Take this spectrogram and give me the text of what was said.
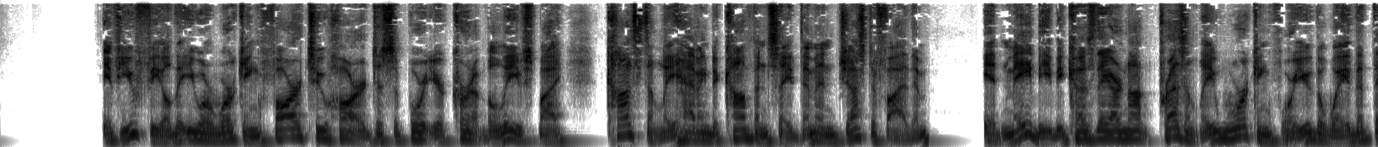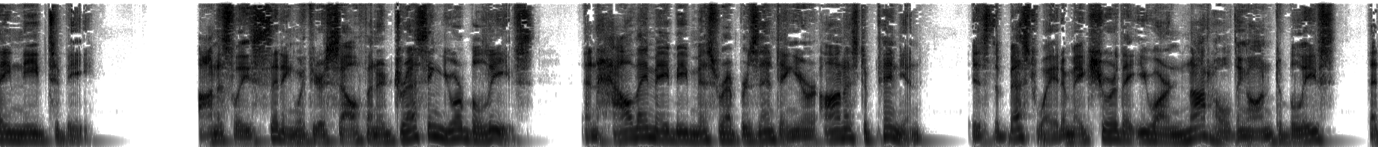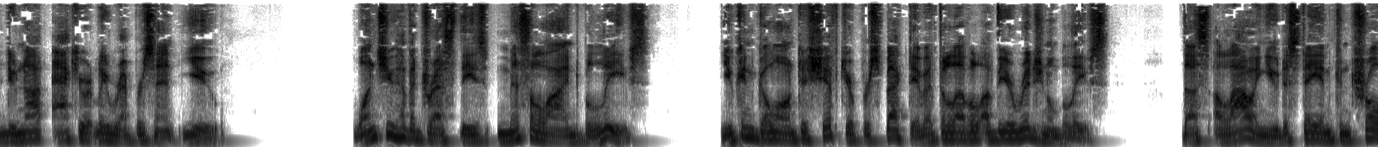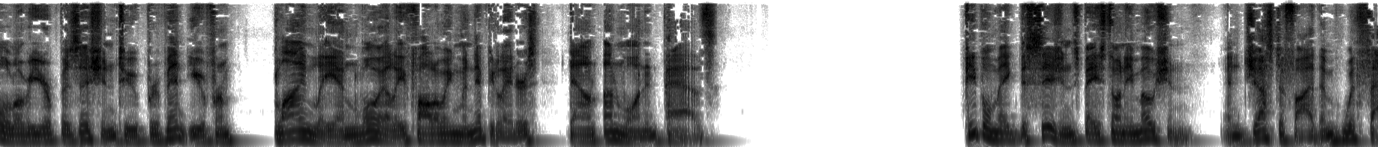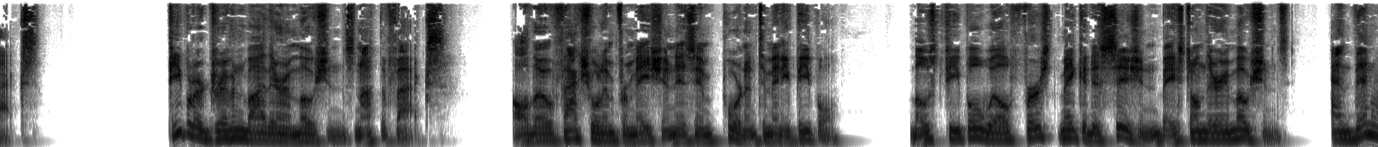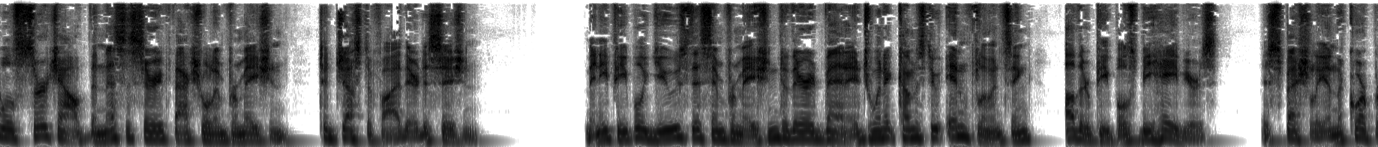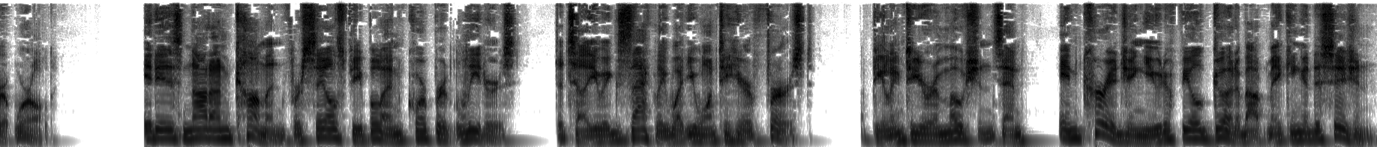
If you feel that you are working far too hard to support your current beliefs by constantly having to compensate them and justify them, it may be because they are not presently working for you the way that they need to be honestly sitting with yourself and addressing your beliefs and how they may be misrepresenting your honest opinion is the best way to make sure that you are not holding on to beliefs that do not accurately represent you. Once you have addressed these misaligned beliefs, you can go on to shift your perspective at the level of the original beliefs, thus allowing you to stay in control over your position to prevent you from blindly and loyally following manipulators down unwanted paths. People make decisions based on emotion and justify them with facts. People are driven by their emotions, not the facts. Although factual information is important to many people, most people will first make a decision based on their emotions and then will search out the necessary factual information to justify their decision. Many people use this information to their advantage when it comes to influencing other people's behaviors, especially in the corporate world. It is not uncommon for salespeople and corporate leaders to tell you exactly what you want to hear first, appealing to your emotions and encouraging you to feel good about making a decision.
